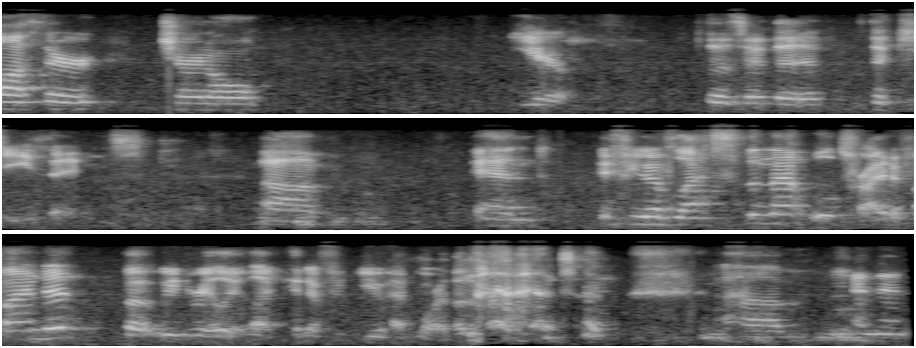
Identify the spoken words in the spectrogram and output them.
author, journal, year. Those are the, the key things. Um, and if you have less than that, we'll try to find it, but we'd really like it if you had more than that. um, And then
